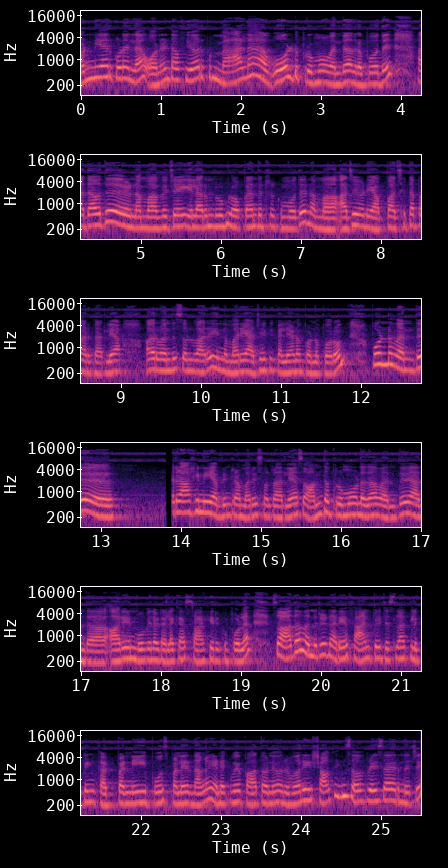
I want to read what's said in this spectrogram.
ஒன் இயர் கூட இல்லை ஒன் அண்ட் ஆஃப் இயருக்கு மேலே ஓல்டு ப்ரோமோ வந்து அதில் போகுது. அதாவது நம்ம விஜய் எல்லாரும் ரூமில் உட்காந்துட்டு இருக்கும்போது நம்ம அஜயோடைய அப்பா சித்தப்பா இருக்கார் இல்லையா? அவர் வந்து சொல்வார் இந்த மாதிரி அஜய்க்கு கல்யாணம் பண்ண போகிறோம் பொண்ணு வந்து ராகினி அப்படின்ற மாதிரி சொல்றாரு இல்லையா? ஸோ அந்த ப்ரொமோல தான் வந்து அந்த ஆரியன் மூவில டெலிகாஸ்ட் ஆகியிருக்கு போல. ஸோ அதை வந்துட்டு நிறைய ஃபேன் பேஜஸ்லாம் கிளிப்பிங் கட் பண்ணி போஸ்ட் பண்ணியிருந்தாங்க. எனக்குமே பார்த்தோன்னே ஒரு மாதிரி ஷாக்கிங் சர்ப்ரைஸாக இருந்துச்சு.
